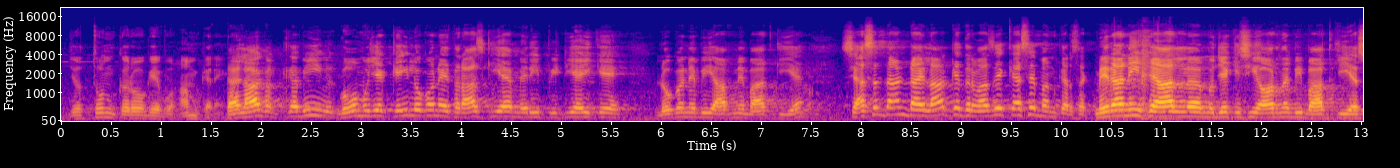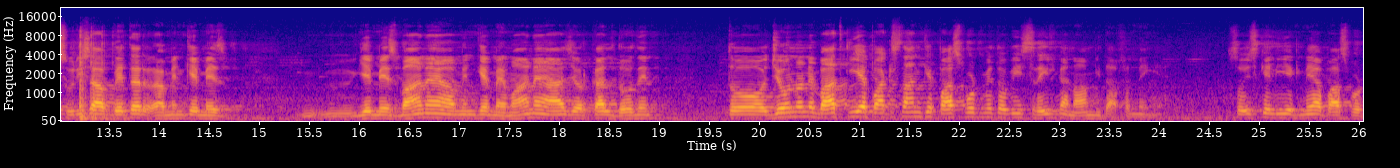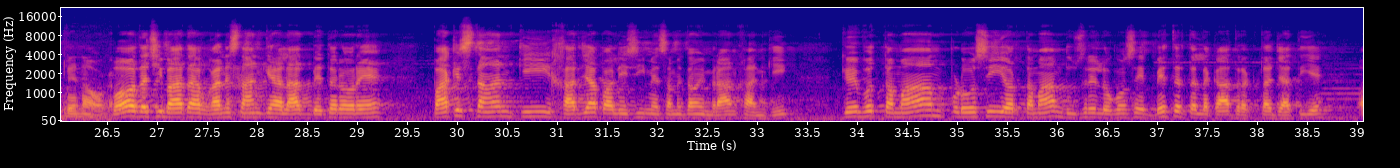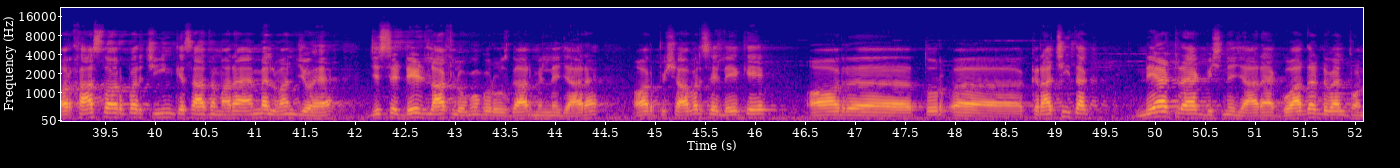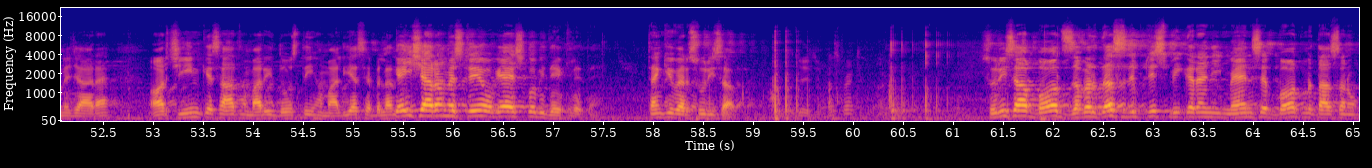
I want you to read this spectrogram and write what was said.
जो तुम करोगे, वो हम करेंगे। डायलाग, कभी गो मुझे कई लोगों ने एतराज़ किया है, मेरी पीटीआई के लोगों ने भी आपने बात की है। सियासतदान डायलाग के दरवाजे कैसे बंद कर सकते मेरा नहीं ख्याल, मुझे किसी और ने भी बात की है। सूरी साहब बेहतर, हम इनके मेज़, ये मेज़बान हैं, हम इनके मेहमान हैं आज और कल दो दिन। तो जो उन्होंने बात की है, पाकिस्तान के पासपोर्ट में तो अभी इसराइल का नाम भी दाखिल नहीं है। सो इसके लिए एक नया पासपोर्ट लेना होगा। बहुत अच्छी बात है, अफ़गानिस्तान के हालात बेहतर हो रहे हैं। पाकिस्तान की खारजा पॉलिसी मैं समझता हूँ इमरान खान की, कि वो तमाम पड़ोसी और तमाम दूसरे लोगों से बेहतर तल्लक़ात रखता जाती है और ख़ास तौर पर चीन के साथ हमारा एम एल वन जो है, जिससे डेढ़ लाख लोगों को रोज़गार मिलने जा रहा है और पिशावर से लेके और तो कराची तक नया ट्रैक बिछने जा रहा है ग्वादर डेवलप होने जा रहा है और चीन के साथ हमारी दोस्ती हमालिया से बुलंद कई शहरों में स्टे हो गया इसको भी देख लेते हैं। थैंक यू वेरी सूरी साहब। सूरी साहब बहुत ज़बरदस्त डिप्टी स्पीकर हैं जी मैं इनसे बहुत मुतासर हूँ।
